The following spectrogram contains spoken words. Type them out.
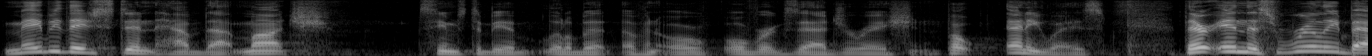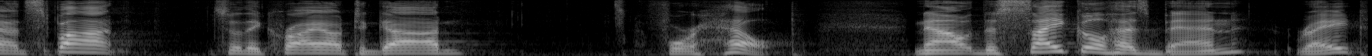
maybe they just didn't have that much. Seems to be a little bit of an over exaggeration. But, anyways, they're in this really bad spot, so they cry out to God for help. Now, the cycle has been, right?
